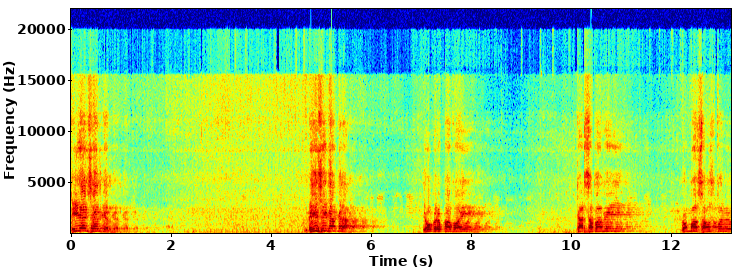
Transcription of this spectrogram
ਟੀਜਨ ਸ਼ੇਰਗਿੱਲ ਡੀਸੀ ਡਾਕਰਾ ਕਿਉਂ ਗਰੁੱਪਾ ਭਾਈ ਘਰ ਸਭਾ ਵੀ ਗੁੰਮਾ ਸੌਸਪਰ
